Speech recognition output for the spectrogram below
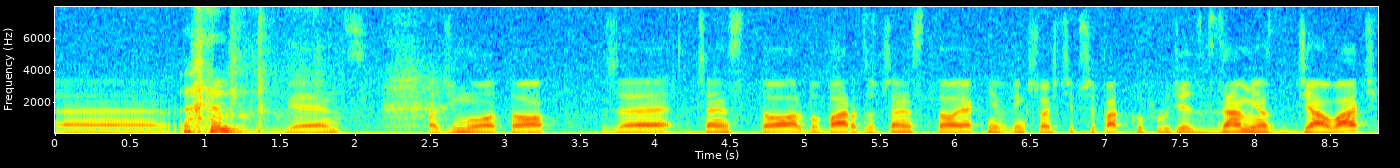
e, więc chodzi mu o to, że często albo bardzo często, jak nie w większości przypadków, ludzie zamiast działać,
